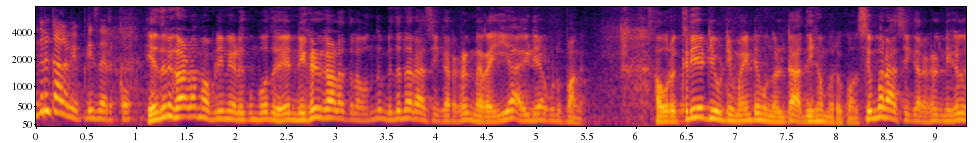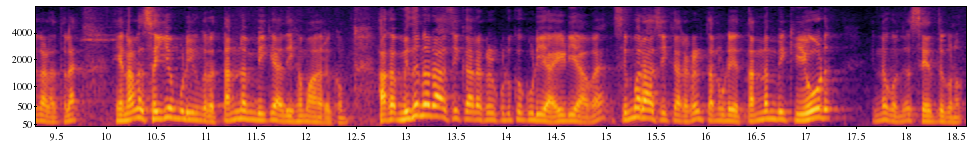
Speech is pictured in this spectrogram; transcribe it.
எதிர்காலம் எப்படி சார் இருக்கும்? எதிர்காலம் அப்படின்னு எடுக்கும்போது நிகழ்காலத்தில் வந்து மிதுன ராசிக்காரர்கள் நிறைய ஐடியா கொடுப்பாங்க. ஒரு கிரியேட்டிவிட்டி மைண்டு இவங்கள்ட்ட அதிகம் இருக்கும். சிம்ம ராசிக்காரர்கள் நிகழ்காலத்தில் என்னால் செய்ய முடியுங்கிற தன்னம்பிக்கை அதிகமாக இருக்கும். ஆக மிதுன ராசிக்காரர்கள் கொடுக்கக்கூடிய ஐடியாவை சிம்ம ராசிக்காரர்கள் தன்னுடைய தன்னம்பிக்கையோடு இன்னும் கொஞ்சம் சேர்த்துக்கணும்.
